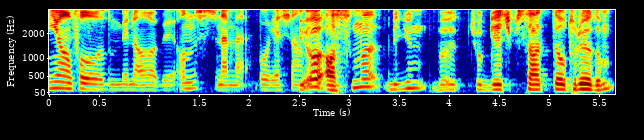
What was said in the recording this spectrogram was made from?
Niye unfollowladın beni abi? Onun üstüne mi bu yaşandı? Yo aslında bir gün böyle çok geç bir saatte oturuyordum.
